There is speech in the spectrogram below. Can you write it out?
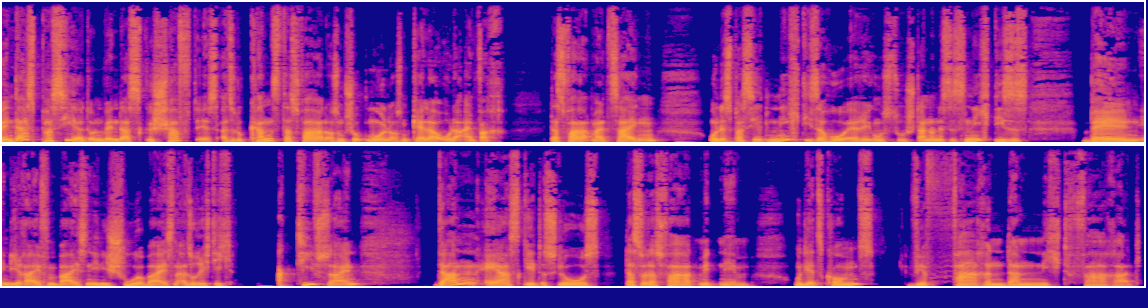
Wenn das passiert und wenn das geschafft ist, also du kannst das Fahrrad aus dem Schuppen holen, aus dem Keller oder einfach das Fahrrad mal zeigen und es passiert nicht dieser hohe Erregungszustand und es ist nicht dieses Bellen, in die Reifen beißen, in die Schuhe beißen, also richtig aktiv sein, dann erst geht es los, dass wir das Fahrrad mitnehmen. Und jetzt kommt's, wir fahren dann nicht Fahrrad,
